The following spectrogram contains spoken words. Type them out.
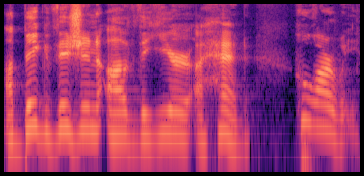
a big vision of the year ahead. Who are we?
